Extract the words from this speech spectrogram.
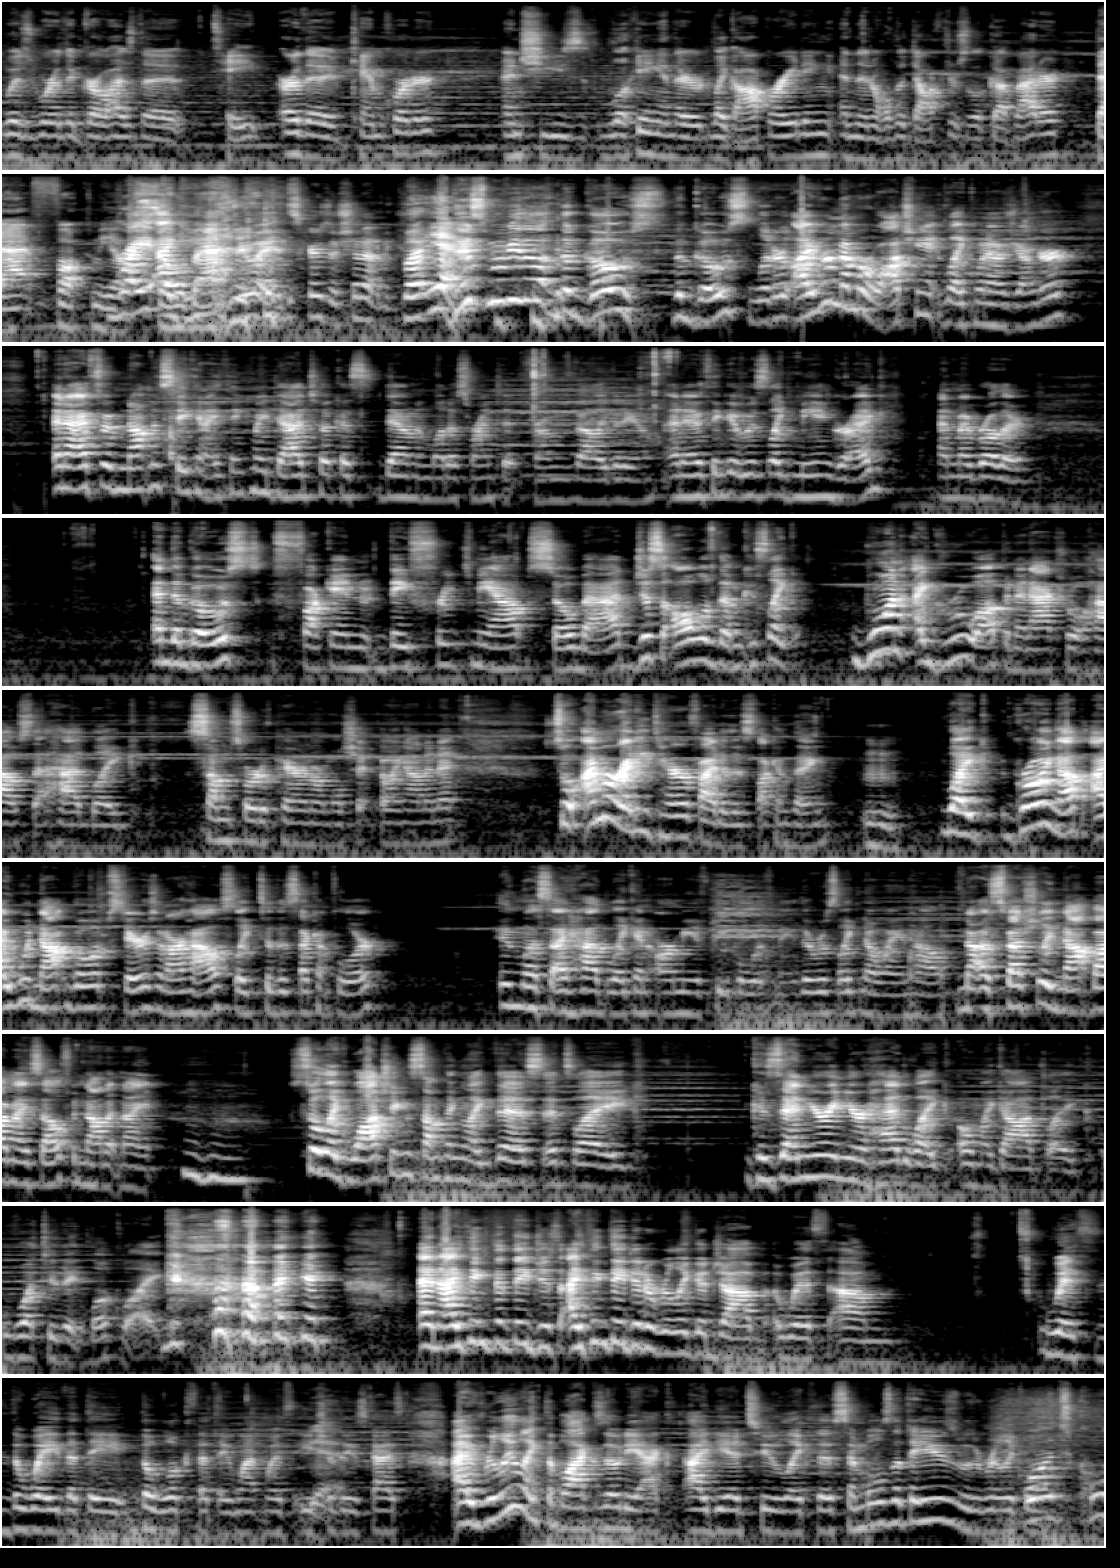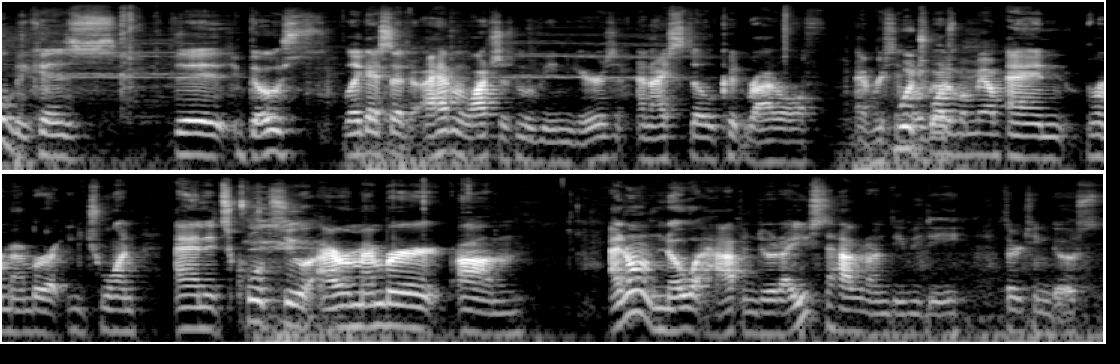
was where the girl has the tape or the camcorder and she's looking and they're like operating and then all the doctors look up at her. That fucked me up Right, so I can't bad. do it. It scares the shit out of me. But yeah. this movie though, the ghost, the ghost, literally, I remember watching it like when I was younger, and if I'm not mistaken, I think my dad took us down and let us rent it from Valley Video, and I think it was like me and Greg and my brother. And the ghost, fucking, they freaked me out so bad. Just all of them, because like, one, I grew up in an actual house that had like some sort of paranormal shit going on in it. So I'm already terrified of this fucking thing. Mhm. like growing up i would not go upstairs in our house like to the second floor unless i had like an army of people with me. There was like no way in hell. Not especially not by myself and not at night. So like watching something like this it's like because then you're in your head like oh my god like what do they look like? And i think that they just i think they did a really good job with um with the way that they the look that they went with each Yeah. of these guys i really like the black zodiac idea too like the symbols that they use was really cool Well, it's cool because the ghost, like I said, I haven't watched this movie in years, and I still could rattle off every single Which one of them, yeah. and remember each one. And it's cool too. I remember. Um, I don't know what happened to it. I used to have it on DVD, Thirteen Ghosts,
